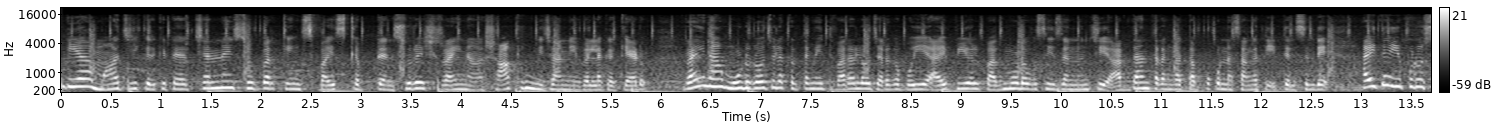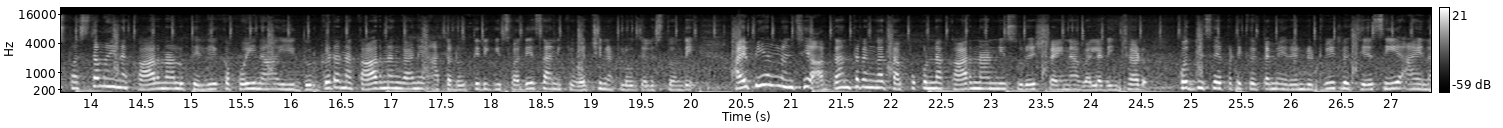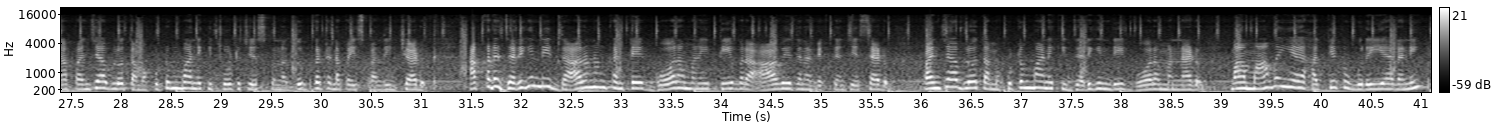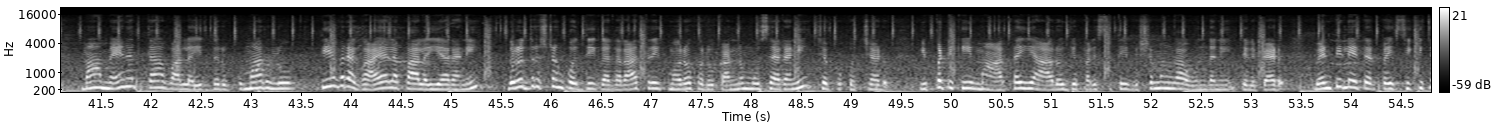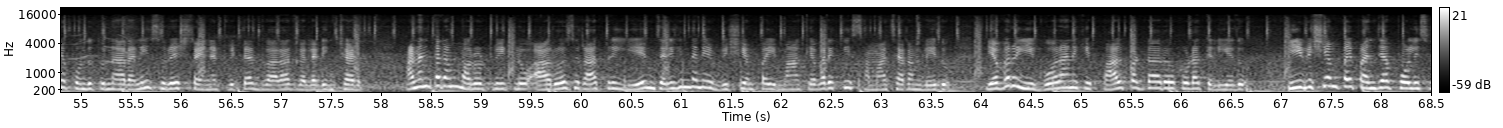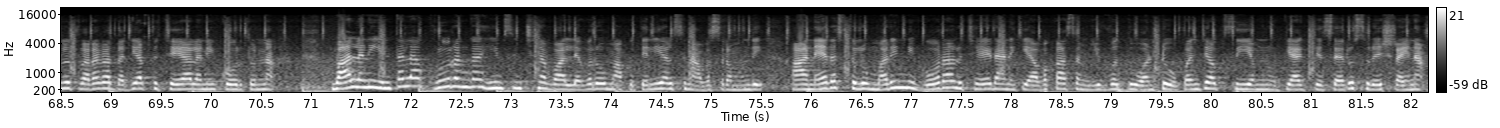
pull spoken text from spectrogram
India మాజీ cricketer Chennai Super Kings vice captain Suresh Raina shocking నిజాన్ని వెళ్ళగక్కాడు రైనా మూడు రోజుల క్రితమే త్వరలో జరగబోయే ఐపీఎల్ పదమూడవ సీజన్ నుంచి అర్ధాంతరంగా తప్పుకున్న సంగతి తెలిసిందే. అయితే ఇప్పుడు స్పష్టమైన కారణాలు తెలియకపోయినా ఈ దుర్ఘటన కారణంగానే అతడు తిరిగి స్వదేశానికి వచ్చినట్లు తెలుస్తోంది. ఐపీఎల్ నుంచి అర్ధాంతరంగా తప్పుకున్న కారణాన్ని సురేష్ రైనా వెల్లడించాడు. కొద్దిసేపటి క్రితమే రెండు ట్వీట్లు చేసి ఆయన పంజాబ్లో తమ కుటుంబానికి చోటు చేసుకున్న దుర్ఘటనపై స్పందించాడు. అక్కడ జరిగింది దారుణం కంటే ఘోరమని తీవ్ర ఆవేదన వ్యక్తం చేశాడు. పంజాబ్లో తమ కుటుంబానికి జరిగింది ఘోరమన్నాడు. మా మావయ్య హత్యకు గురయ్యారని మా మేనత్త వాళ్ళ ఇద్దరు కుమారులు తీవ్ర గాయాల పాలయ్యారని దురదృష్టం కొద్దీ గత రాత్రి మరొకరు కన్ను మూశారని చెప్పుకొచ్చాడు. ఇప్పటికీ మా అత్తయ్య ఆరోగ్య పరిస్థితి విషమంగా ఉందని తెలిపాడు. వెంటిలేటర్పై చికిత్స పొందుతున్నారని సురేష్ రైనా ట్విట్టర్ ద్వారా వెల్లడించాడు. అనంతరం మరో ట్వీట్లో ఆ రోజు రాత్రి ఏం జరిగిందనే విషయంపై మాకెవరికీ సమాచారం లేదు. ఎవరు ఈ ఘోరానికి పాల్పడ్డారో కూడా తెలియదు. ఈ విషయంపై పంజాబ్ పోలీసులు త్వరగా దర్యాప్తు చేయాలని కోరుతున్నా. వాళ్ళని ఇంతలా క్రూరంగా హింసించిన వాళ్ళెవరో మాకు తెలియాల్సిన అవసరం ఉంది. ఆ నేరస్తులు మరిన్ని ఘోరాలు చేయడానికి అవకాశం ఇవ్వద్దు అంటూ పంజాబ్ సీఎంను ట్యాగ్ చేశారు సురేష్ రైనా.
